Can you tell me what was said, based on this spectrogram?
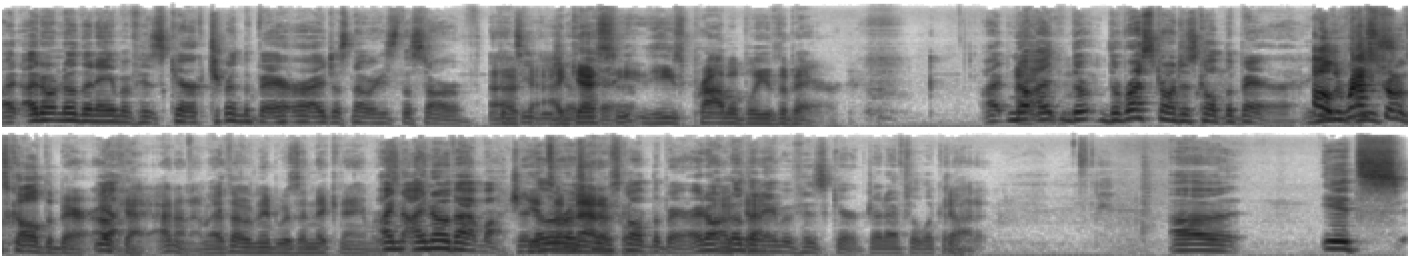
I, I don't know the name of his character in the bear. I just know he's the star of the Okay, TV show. I guess Bear. he, he's probably the bear. I, no, I, the, the restaurant is called the Bear. Oh, the restaurant's called the Bear. Yeah. Okay, I don't know. I thought maybe it was a nickname or I, something. I know that much. I know It's the restaurant is called the Bear. I don't know the name of his character. I'd have to look it Got up. it. It's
